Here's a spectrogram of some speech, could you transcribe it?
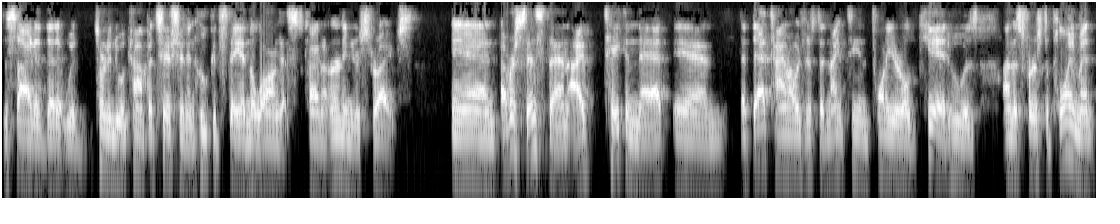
decided that it would turn into a competition and who could stay in the longest, kind of earning your stripes. And ever since then, I've taken that. And at that time, I was just a 19, 20 year old kid who was on his first deployment.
